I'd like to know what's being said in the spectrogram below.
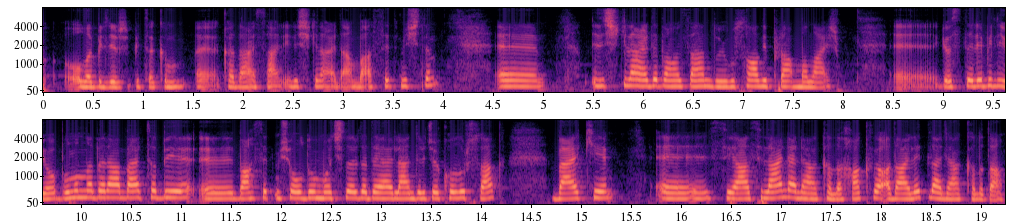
olabilir bir takım e, kadersel ilişkilerden bahsetmiştim. E, ilişkilerde bazen duygusal yıpranmalar, e, gösterebiliyor. Bununla beraber tabii e, bahsetmiş olduğum maçları da değerlendirecek olursak belki e, siyasilerle alakalı, hak ve adaletle alakalı da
